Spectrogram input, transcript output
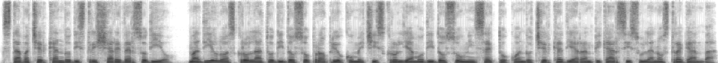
Stava cercando di strisciare verso Dio, ma Dio lo ha scrollato di dosso proprio come ci scrolliamo di dosso un insetto quando cerca di arrampicarsi sulla nostra gamba.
